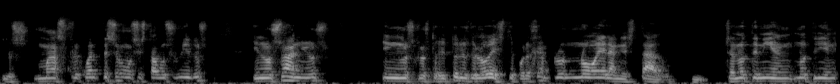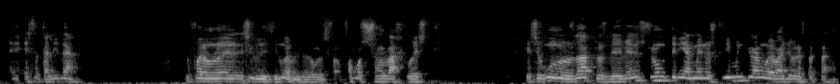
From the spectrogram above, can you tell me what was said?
Los más frecuentes son los Estados Unidos en los años en los que los territorios del oeste, por ejemplo, no eran Estado, o sea, no tenían, no tenían estatalidad que fueron en el siglo XIX, el famoso salvaje oeste, que según los datos de Benson tenía menos crimen que la Nueva York estatal.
